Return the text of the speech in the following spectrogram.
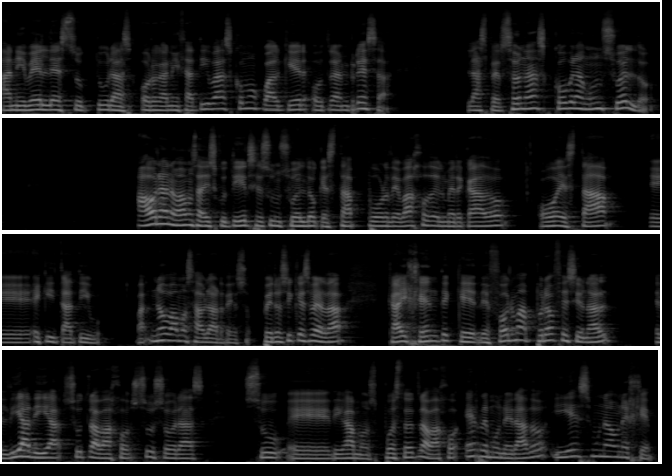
a nivel de estructuras organizativas como cualquier otra empresa. Las personas cobran un sueldo. Ahora no vamos a discutir si es un sueldo que está por debajo del mercado o está eh, equitativo. No vamos a hablar de eso, pero sí que es verdad que hay gente que de forma profesional, el día a día, su trabajo, sus horas, su, eh, digamos, puesto de trabajo es remunerado y es una ONG.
